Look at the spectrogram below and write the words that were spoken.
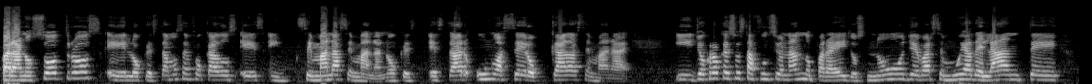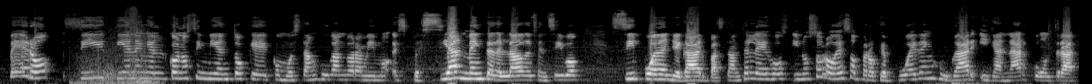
para nosotros eh, lo que estamos enfocados es en semana a semana, ¿no? Que estar uno a cero cada semana. Y yo creo que eso está funcionando para ellos, no llevarse muy adelante, pero sí tienen el conocimiento que como están jugando ahora mismo, especialmente del lado defensivo, sí pueden llegar bastante lejos y no solo eso, pero que pueden jugar y ganar contra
